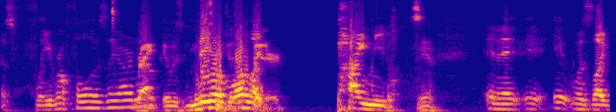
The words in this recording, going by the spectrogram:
as flavorful as they are now. right. It was were mostly more like- bitter. Pine needles. Yeah. And it, it, it was like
